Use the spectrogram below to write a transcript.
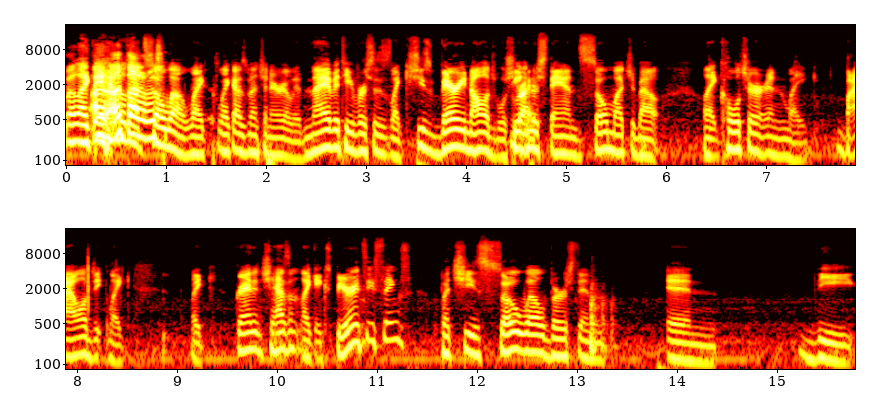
But like they I- I handle that it so well. Like like I was mentioning earlier, the naivety versus like she's very knowledgeable. She Right. understands so much about like culture and like biology. Like like granted, she hasn't like experienced these things, but she's so well versed in in the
